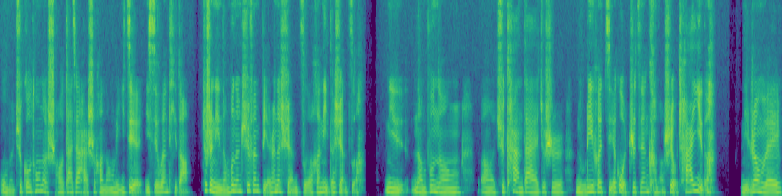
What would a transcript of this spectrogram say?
我们去沟通的时候，大家还是很能理解一些问题的。就是你能不能区分别人的选择和你的选择？你能不能呃去看待，就是努力和结果之间可能是有差异的？你认为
